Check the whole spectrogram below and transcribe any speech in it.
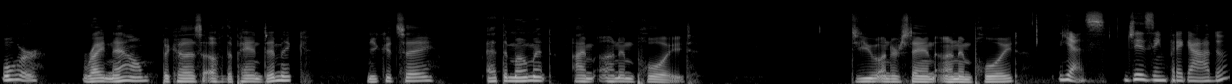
Or right now, because of the pandemic, you could say, at the moment, I'm unemployed. Do you understand unemployed? Yes. Desempregado,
